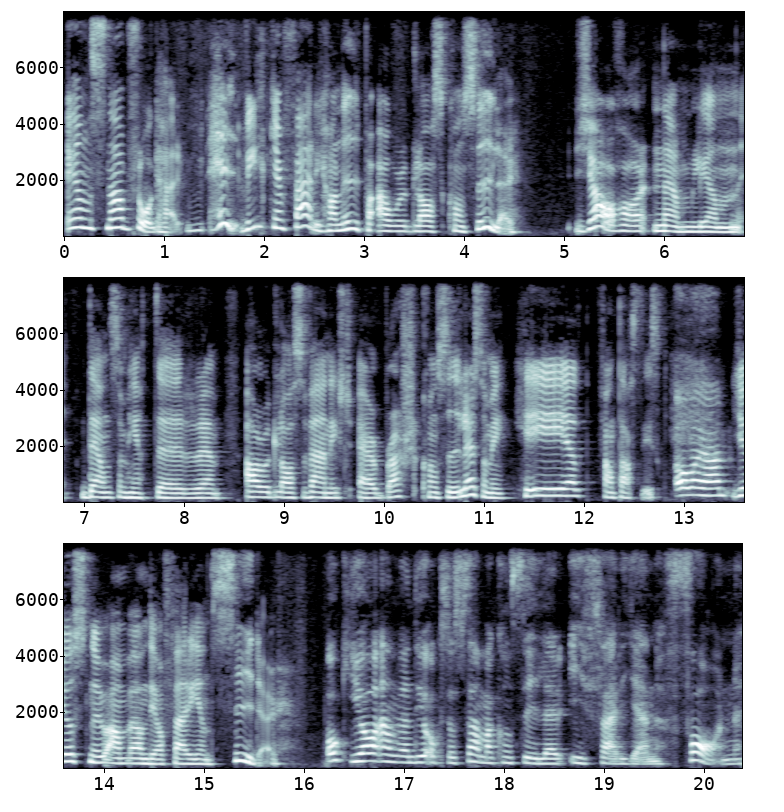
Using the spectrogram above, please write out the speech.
En snabb fråga här. Hej, vilken färg har ni på Hourglass Concealer? Jag har nämligen den som heter eh, Hourglass Vanish Airbrush Concealer som är helt fantastisk. Oh my god. Just nu använder jag färgen Cedar. Och jag använder ju också samma concealer i färgen Fawn.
